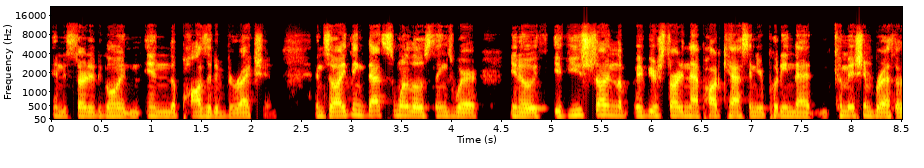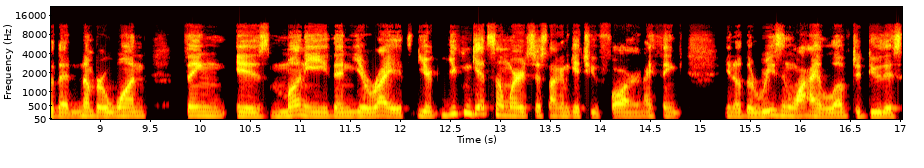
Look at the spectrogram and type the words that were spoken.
and it started to go in, in the positive direction. And so I think that's one of those things where, you know, if, if you starting the if you're starting that podcast and you're putting that commission breath or that number one thing is money, then you're right. You're, you can get somewhere. It's just not going to get you far. And I think, you know, the reason why I love to do this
